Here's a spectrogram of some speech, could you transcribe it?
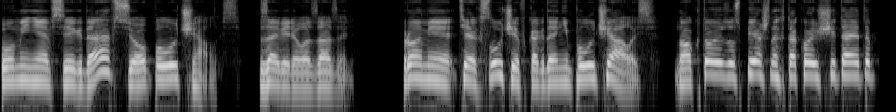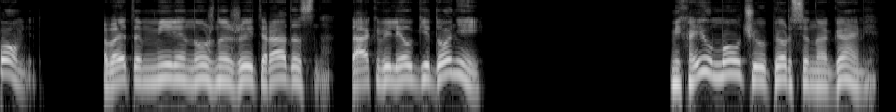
«У меня всегда все получалось», — заверила Зазель. «Кроме тех случаев, когда не получалось. Но кто из успешных такое считает и помнит? В этом мире нужно жить радостно. Так велел Гедоний». Михаил молча уперся ногами,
